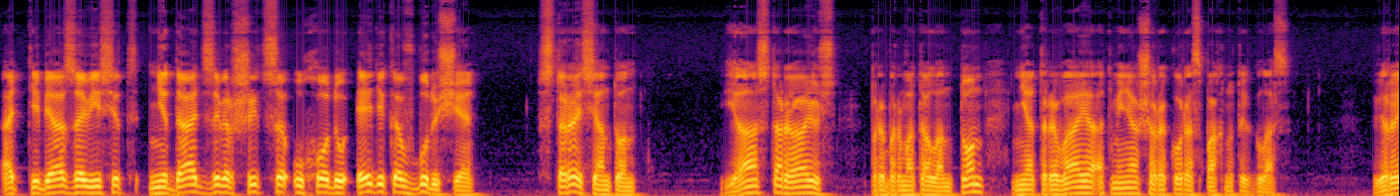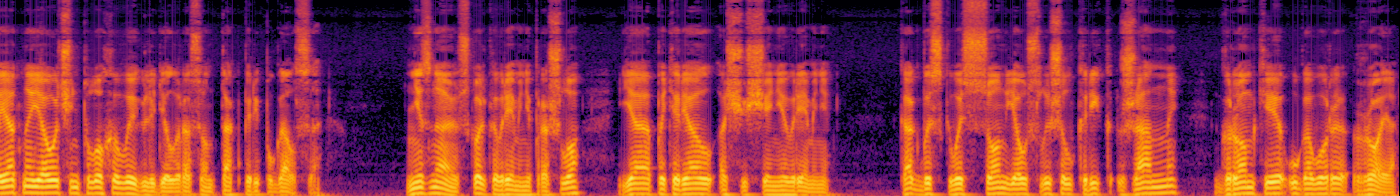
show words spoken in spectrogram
от тебя зависит не дать завершиться уходу Эдика в будущее. Старайся, Антон». «Я стараюсь», — пробормотал Антон, не отрывая от меня широко распахнутых глаз. Вероятно, я очень плохо выглядел, раз он так перепугался. Не знаю, сколько времени прошло, я потерял ощущение времени. Как бы сквозь сон я услышал крик Жанны, громкие уговоры Роя.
